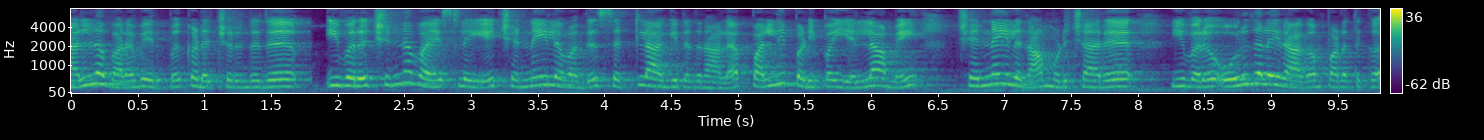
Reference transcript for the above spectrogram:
நல்ல வரவேற்பு கிடைச்சிருந்தது. இவர் சின்ன வயசுலயே சென்னையில வந்து செட்டில் ஆகிட்டதுனால பள்ளி படிப்பை எல்லாமே சென்னையில தான் முடிச்சாரு. இவர் ஒருதலை ராகம் படத்துக்கு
